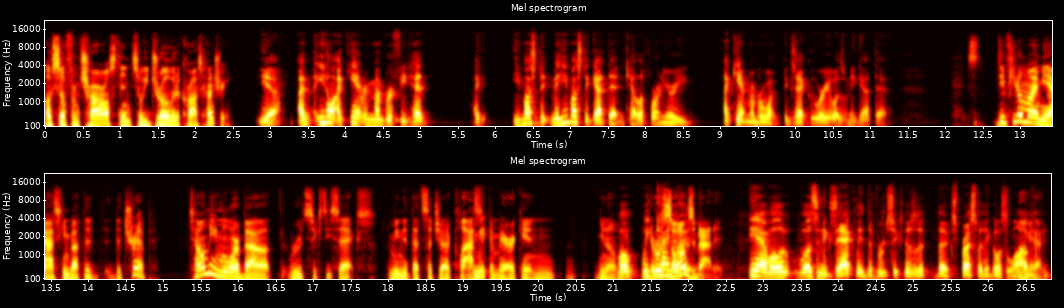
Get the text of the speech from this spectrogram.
oh, so from Charleston, so he drove it across country. yeah. I'm. You know, I can't remember if he'd had. I he must have. He must have got that in California, or he. I can't remember what exactly where he was when he got that. If you don't mind me asking about the the trip, tell me more about Route 66. I mean, that's such a classic American. You know, Well, we there were kind of- songs about it. Yeah, well, it wasn't exactly the Route Six. It was the, the expressway that goes along Okay. it. And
